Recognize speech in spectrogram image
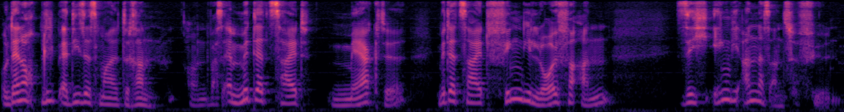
Und dennoch blieb er dieses Mal dran. Und was er mit der Zeit merkte, mit der Zeit fingen die Läufe an, sich irgendwie anders anzufühlen.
